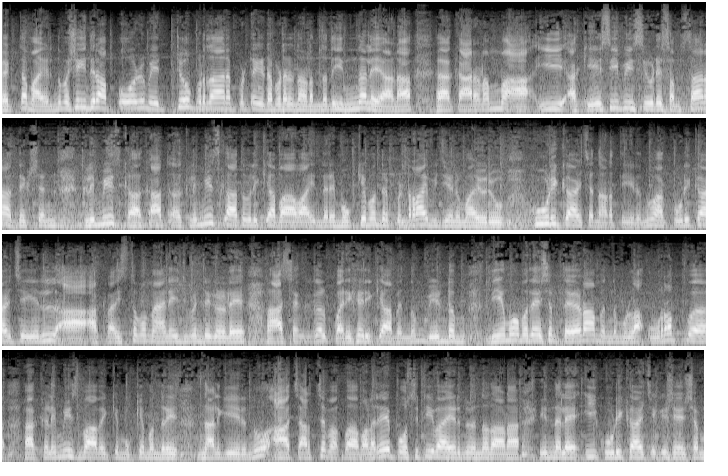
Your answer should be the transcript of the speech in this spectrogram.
വ്യക്തമായിരുന്നു. പക്ഷേ ഇതിൽ അപ്പോഴും ഏറ്റവും പ്രധാനപ്പെട്ട ഇടപെടൽ നടന്നത് ഇന്നലെയാണ്. കാരണം ഈ കെ സി ബി സിയുടെ സംസ്ഥാന അധ്യക്ഷൻ ക്ലിമീസ് ക്ലിമീസ് കാത്തോലിക്ക ബാവ ഇന്നലെ മുഖ്യമന്ത്രി പിണറായി വിജയനുമായി ഒരു കൂടിക്കാഴ്ച നടത്തിയിരുന്നു. ആ കൂടിക്കാഴ്ചയിൽ ക്രൈസ്തവ മാനേജ്മെന്റുകളുടെ ആശങ്കകൾ പരിഹരിക്കാമെന്നും വീണ്ടും നിയമോപദേശം തേടാമെന്നുമുള്ള ഉറപ്പ് ക്ലിമീസ് ബാവയ്ക്ക് മുഖ്യമന്ത്രി നൽകിയിരുന്നു. ആ ചർച്ച വളരെ പോസിറ്റീവായിരുന്നു എന്നതാണ് ഇന്നലെ ഈ കൂടിക്കാഴ്ചയ്ക്ക് ശേഷം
